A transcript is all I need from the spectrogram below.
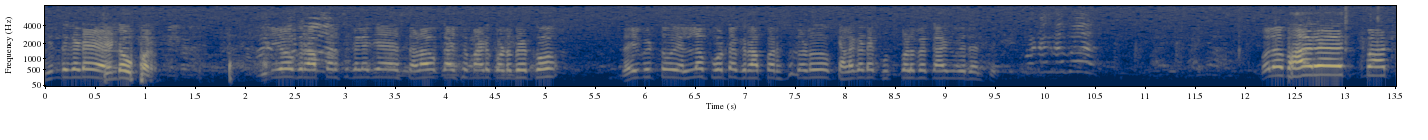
ಹಿಂದ್ಗಡೆ ಗಳಿಗೆ ಉಪ್ಪರ್. ಸ್ಥಳಾವಕಾಶ ಮಾಡಿಕೊಡಬೇಕು. ದಯವಿಟ್ಟು ಎಲ್ಲ ಫೋಟೋಗ್ರಾಫರ್ಸ್ಗಳು ಕೆಳಗಡೆ ಕೂತ್ಕೊಳ್ಬೇಕಾಗಿ ವಿನಂತಿ ಬೋಲೋ ಭಾರತ್ ಮಾತಾ ಕೆ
